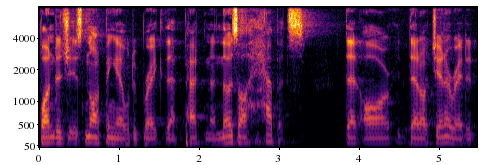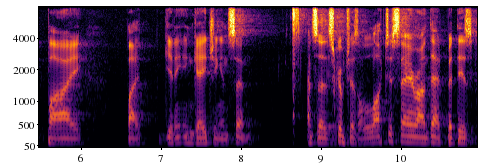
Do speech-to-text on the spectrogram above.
Bondage is not being able to break that pattern, and those are habits that are that are generated by by getting engaging in sin. And so the scripture has a lot to say around that, but there's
